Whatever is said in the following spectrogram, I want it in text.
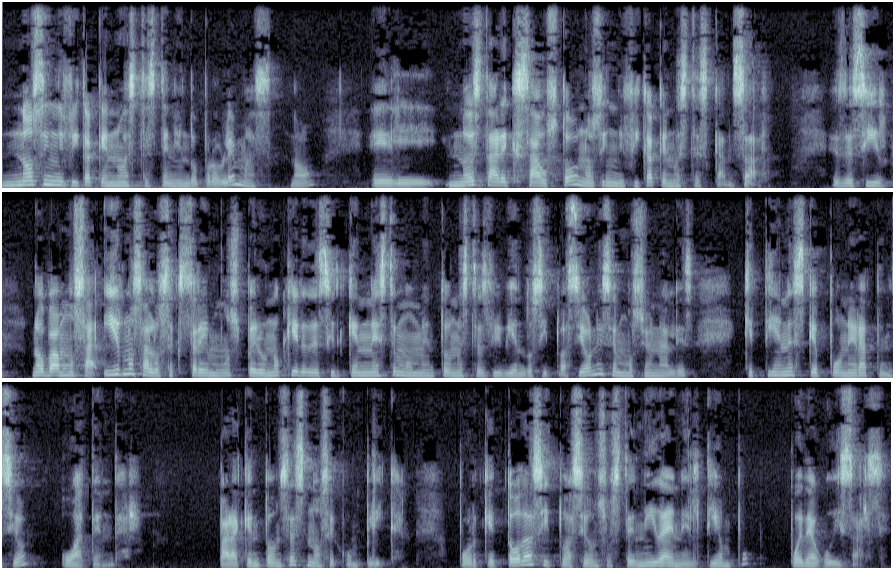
no significa que no estés teniendo problemas, ¿no? El no estar exhausto no significa que no estés cansado. Es decir, no vamos a irnos a los extremos, pero no quiere decir que en este momento no estés viviendo situaciones emocionales que tienes que poner atención o atender para que entonces no se compliquen, porque toda situación sostenida en el tiempo puede agudizarse.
